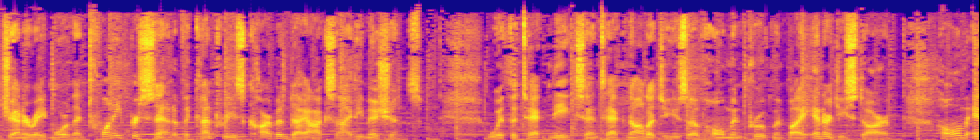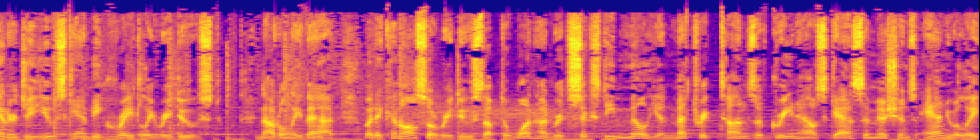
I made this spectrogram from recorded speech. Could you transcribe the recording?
generate more than 20% of the country's carbon dioxide emissions. With the techniques and technologies of home improvement by Energy Star, home energy use can be greatly reduced. Not only that, but it can also reduce up to 160 million metric tons of greenhouse gas emissions annually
